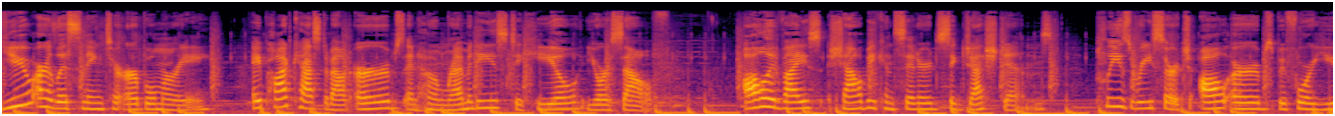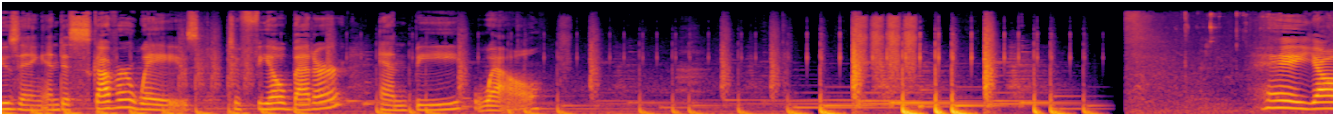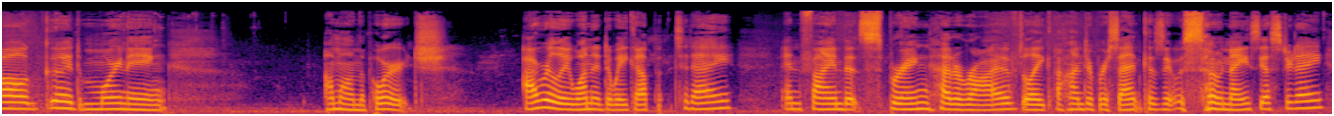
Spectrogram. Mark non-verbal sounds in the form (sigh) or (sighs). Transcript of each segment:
You are listening to Herbal Marie, a podcast about herbs and home remedies to heal yourself. All advice shall be considered suggestions. Please research all herbs before using and discover ways to feel better and be well. Hey, y'all, good morning. I'm on the porch. I really wanted to wake up today and find that spring had arrived like 100% because it was (laughs) so nice yesterday.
